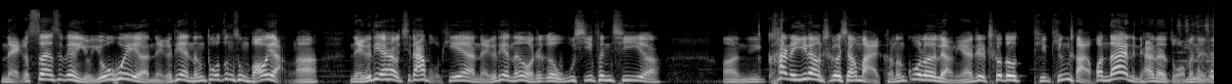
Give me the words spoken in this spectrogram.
哪个 4S 店有优惠啊？哪个店能多赠送保养啊？哪个店还有其他补贴啊？哪个店能有这个无息分期呀？啊，你看着一辆车想买，可能过了两年，这个车都停停产换代了，你还在琢磨呢。这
